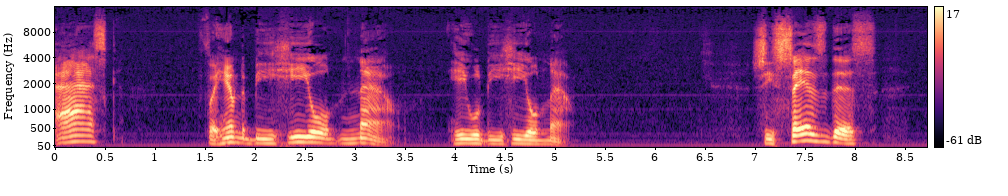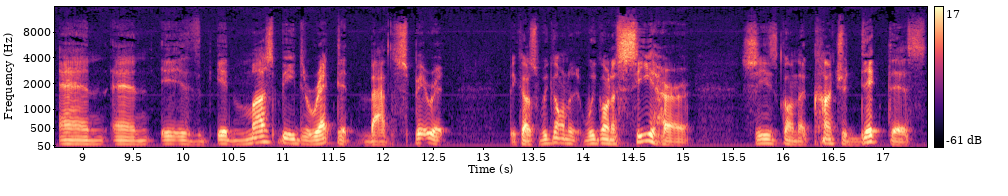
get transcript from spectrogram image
ask for him to be healed now, he will be healed now she says this and and it, is, it must be directed by the spirit because we're going to we're to see her. She's going to contradict this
